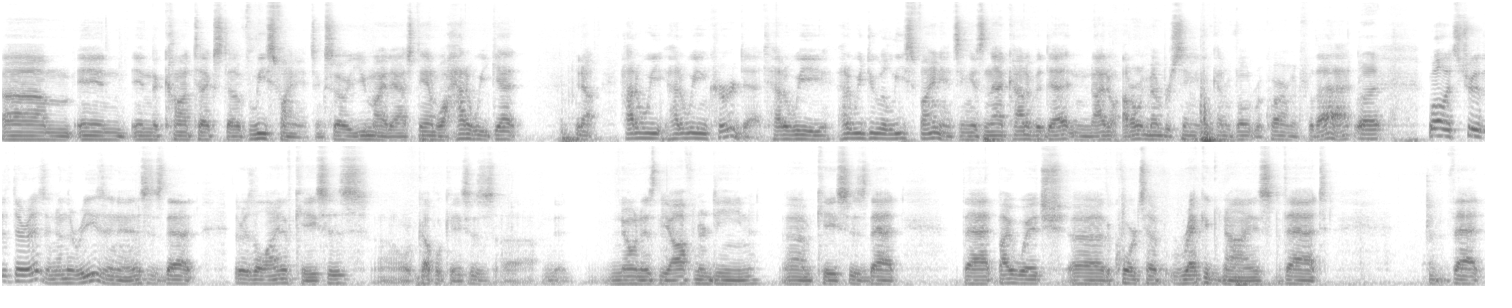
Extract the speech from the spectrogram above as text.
um, in in the context of lease financing. So, you might ask Dan, well, how do we get, you know, how do we how do we incur debt? How do we how do we do a lease financing? Isn't that kind of a debt? And I don't I don't remember seeing any kind of vote requirement for that. Right. Well, it's true that there isn't, and the reason is is that there is a line of cases, uh, or a couple cases, uh, known as the Offner-Dean um, cases that that by which uh, the courts have recognized that that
